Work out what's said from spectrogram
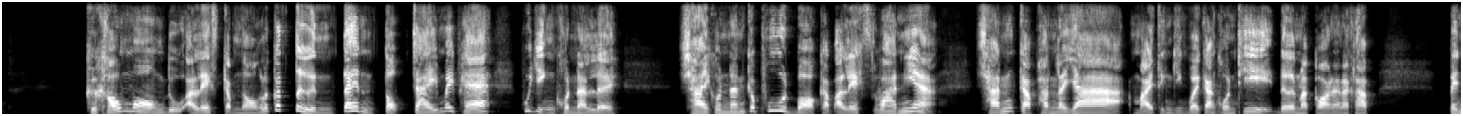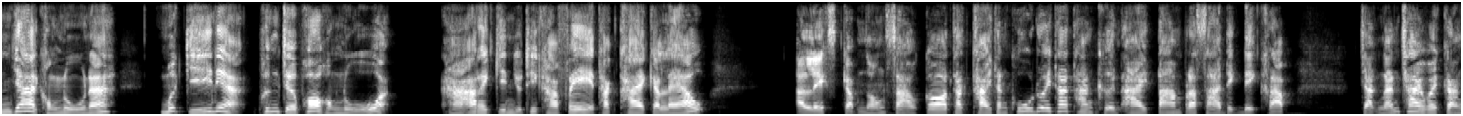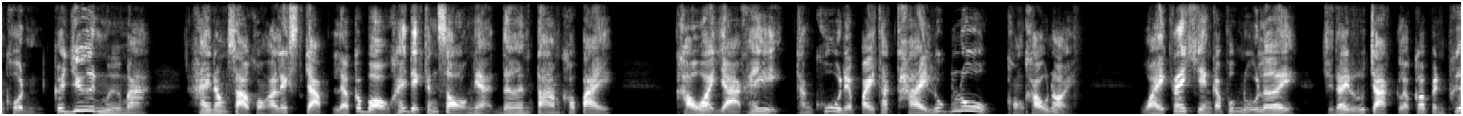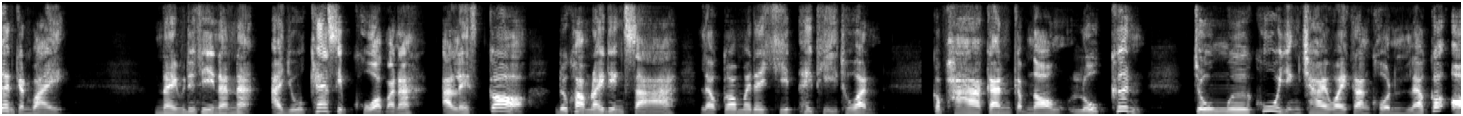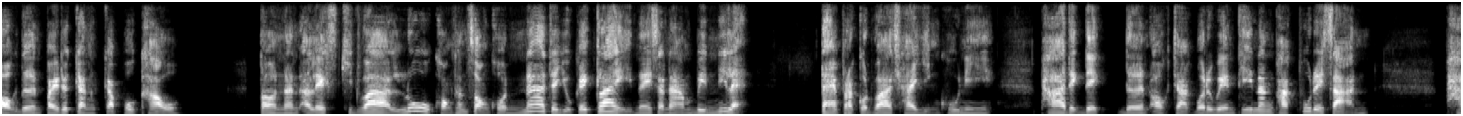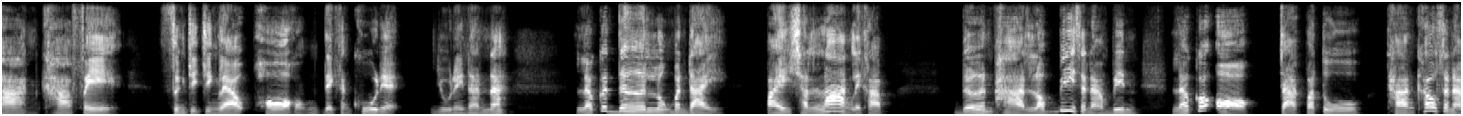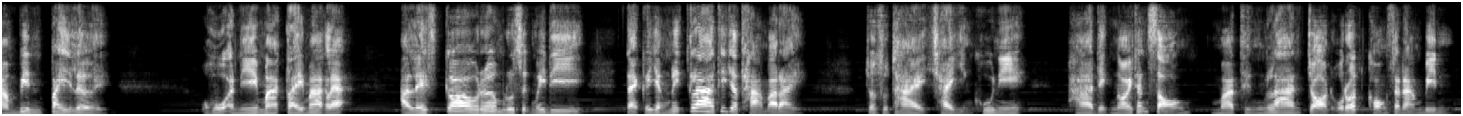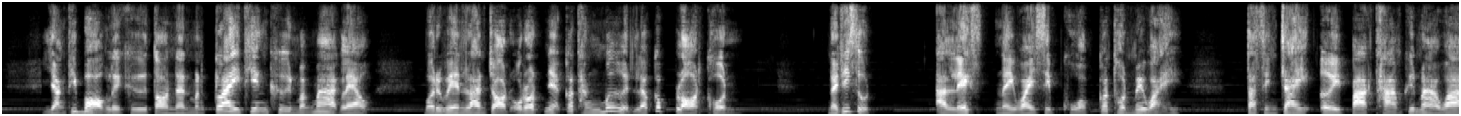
คือเขามองดูอเล็กซ์กับน้องแล้วก็ตื่นเต้นตกใจไม่แพ้ผู้หญิงคนนั้นเลย ชายคนนั้นก็พูดบอกกับอเล็กซ์ว่าเนี่ยฉันกับภรรยาหมายถึงหญิงวัยกลางคนที่เดินมาก่อนนะครับ เป็นญาติของหนูนะ เมื่อกี้เนี่ยเพิ่งเจอพ่อของหนูอะหาอะไรกินอยู่ที่คาเฟ่ทักทายกันแล้ว อเล็กซ์กับน้องสาวก็ทักทายทั้งคู่ด้วยท่าทางเขินอายตามประษาเด็กๆครับ จากนั้นชายวัยกลางคนก็ยื่นมือมา ให้น้องสาวของอเล็กซ์จับ แล้วก็บอกให้เด็กทั้งสองเนี่ยเดินตามเขาไป เขาอะอยากให้ทั้งคู่เนี่ยไปทักทายลูกๆของเขาหน่อยวัยใกล้เคียงกับพวกหนูเลย จะได้รู้จักแล้วก็เป็นเพื่อนกันไว้ ในวินาทีนั้นน่ะ อายุแค่สิบขวบอะนะ อเล็กซ์ก็ด้วยความไร้เดียงสา แล้วก็ไม่ได้คิดให้ถี่ถ้วน ก็พากันกับน้องลุกขึ้น จูงมือคู่หญิงชายวัยกลางคน แล้วก็ออกเดินไปด้วยกันกับพวกเขา ตอนนั้นอเล็กซ์คิดว่าลูกของทั้งสองคนน่าจะอยู่ใกล้ๆ ในสนามบินนี่แหละ แต่ปรากฏว่าชายหญิงคู่นี้ พาเด็กๆเดินออกจากบริเวณที่นั่งพักผู้โดยสาร ผ่านคาเฟ่ซึ่งจริงๆแล้วพ่อของเด็กทั้งคู่เนี่ยอยู่ในนั้นนะ แล้วก็เดินลงบันไดไปชั้นล่างเลยครับ เดินผ่านล็อบบี้สนามบิน แล้วก็ออกจากประตูทางเข้าสนามบินไปเลย โอ้โห อันนี้มาไกลมากแล้ว อเล็กซ์ก็เริ่มรู้สึกไม่ดี แต่ก็ยังไม่กล้าที่จะถามอะไร จนสุดท้ายชายหญิงคู่นี้ พาเด็กน้อยทั้งสอง มาถึงลานจอดรถของสนามบิน อย่างที่บอกเลยคือตอนนั้นมันใกล้เที่ยงคืนมากๆแล้ว บริเวณลานจอดรถเนี่ยก็ทั้งมืดแล้วก็ปลอดคน ในที่สุด อเล็กซ์ในวัยสิบขวบก็ทนไม่ไหว ตัดสินใจเอ่ยปากถามขึ้นมาว่า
